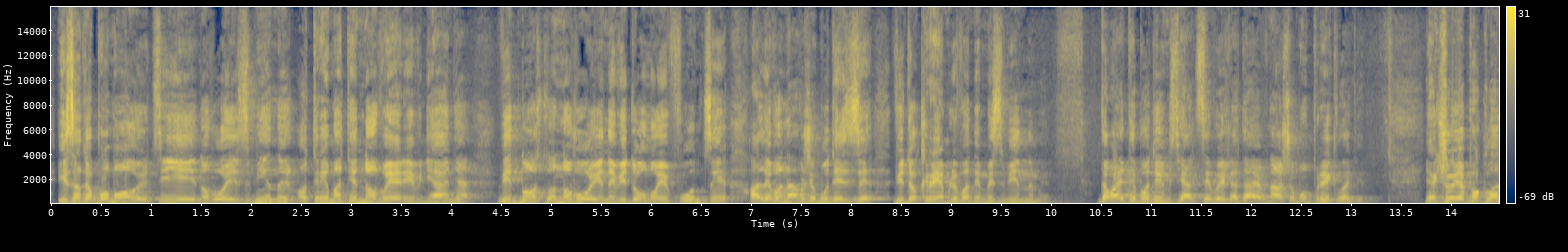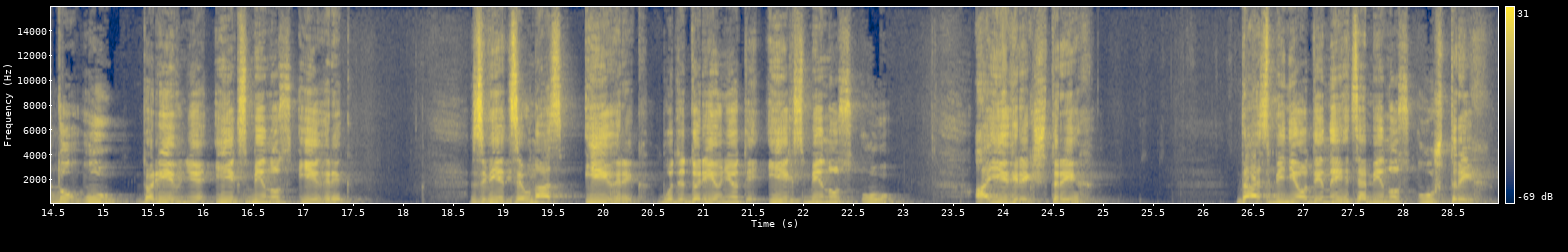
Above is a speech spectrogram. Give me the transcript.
І за допомогою цієї нової зміни отримати нове рівняння відносно нової невідомої функції, але вона вже буде з відокремлюваними змінними. Давайте подивимося, як це виглядає в нашому прикладі. Якщо я покладу u дорівнює x мінус y, звідси у нас y буде дорівнювати x мінус u, а y штрих дасть мені одиниця мінус u штрих.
